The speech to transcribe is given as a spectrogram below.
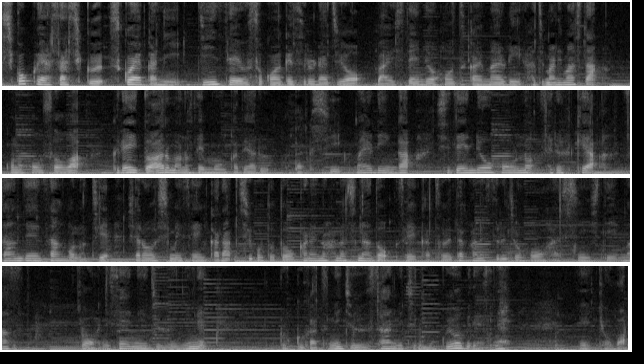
賢く優しく健やかに人生を底上げするラジオ by 自然療法使いマユリン始まりました。この放送はクレイとアルマの専門家である私マユリンが自然療法のセルフケア産前産後の知恵社労士目線から仕事とお金の話など生活を豊かにする情報を発信しています。今日は2022年6月23日の木曜日ですね、えー、今日は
